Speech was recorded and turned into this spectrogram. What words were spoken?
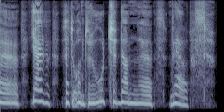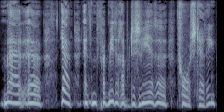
Uh, ja, het ontroert dan uh, wel. Maar uh, ja, en vanmiddag heb ik dus weer een voorstelling.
